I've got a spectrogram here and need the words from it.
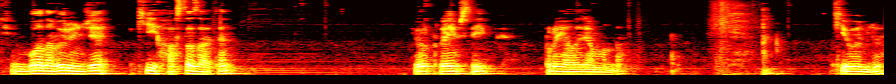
Şimdi bu adam ölünce ki hasta zaten. York Reims deyip burayı alacağım bundan. Ki öldü.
